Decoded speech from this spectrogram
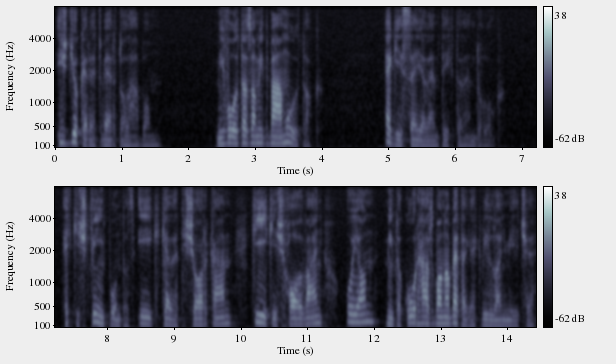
és gyökeret vert a lábam. Mi volt az, amit bámultak? Egészen jelentéktelen dolog. Egy kis fénypont az ég keleti sarkán, kék és halvány, olyan, mint a kórházban a betegek villanymécse,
